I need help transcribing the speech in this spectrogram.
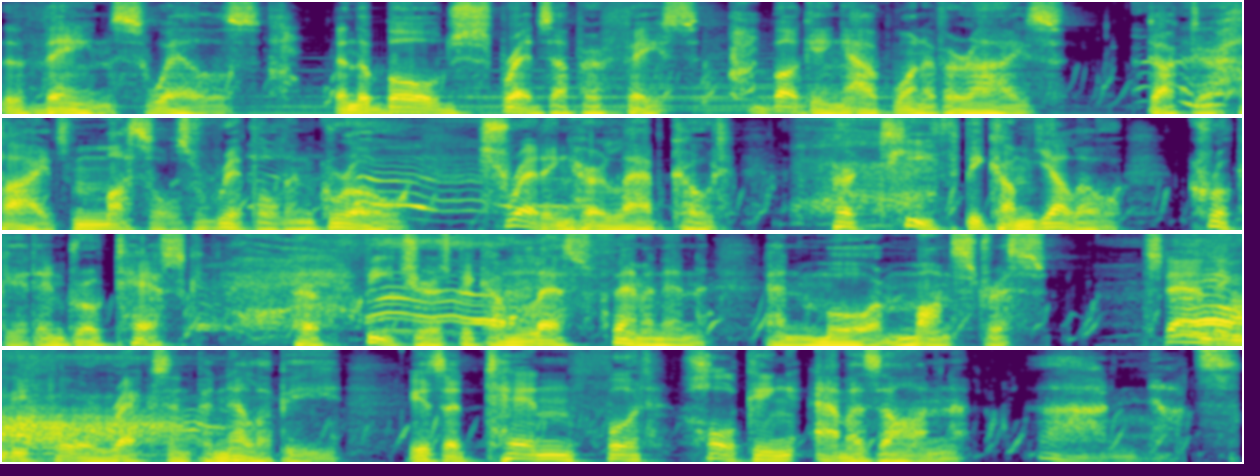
The vein swells, and the bulge spreads up her face, bugging out one of her eyes. Dr. Hyde's muscles ripple and grow, shredding her lab coat. Her teeth become yellow, crooked and grotesque. Her features become less feminine and more monstrous. Standing before Rex and Penelope is a 10 foot hulking Amazon. Ah, nuts.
